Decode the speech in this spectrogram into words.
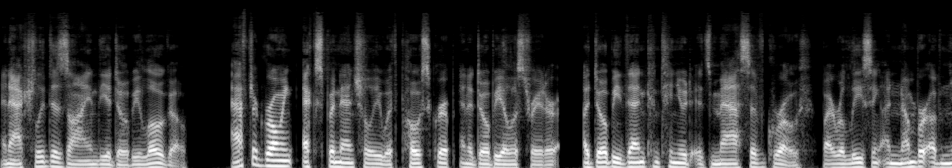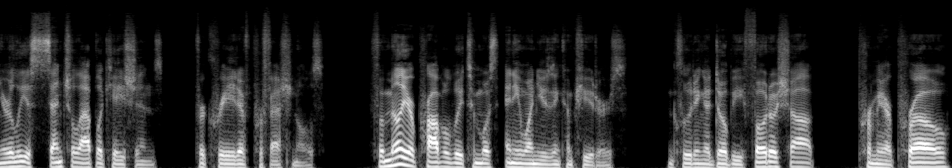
and actually designed the Adobe logo. After growing exponentially with PostScript and Adobe Illustrator, Adobe then continued its massive growth by releasing a number of nearly essential applications for creative professionals, familiar probably to most anyone using computers including Adobe Photoshop, Premiere Pro,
